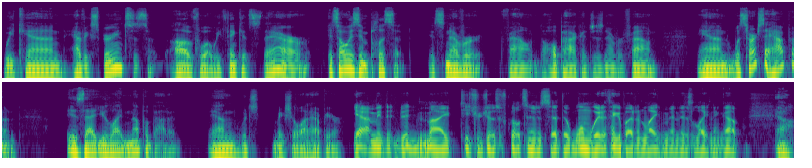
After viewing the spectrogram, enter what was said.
We can have experiences of what we think it's there. It's always implicit. It's never found. The whole package is never found. And what starts to happen is that you lighten up about it, and which makes you a lot happier. Yeah, I mean, my teacher Joseph Goldstein has said that one way to think about enlightenment is lightening up. Yeah.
